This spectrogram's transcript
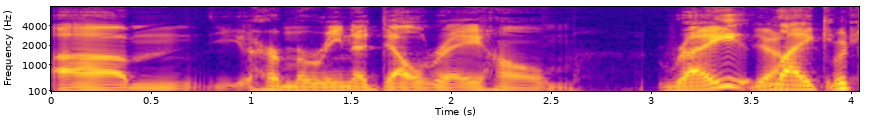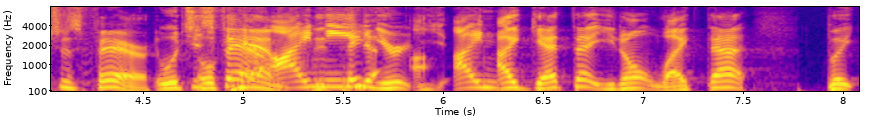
um her Marina Del Rey home? Right? Yeah, like which is fair. Which is Well, fair. Cam, I need- thing I- I get that you don't like that, but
